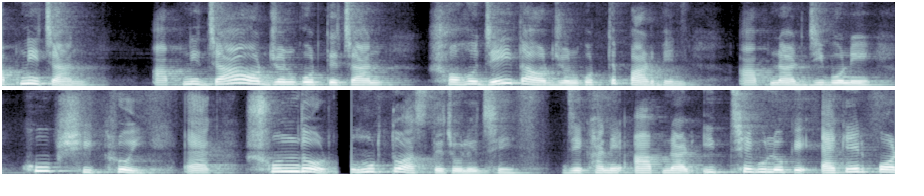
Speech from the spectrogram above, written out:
আপনি চান। আপনি যা অর্জন করতে চান, সহজেই তা অর্জন করতে পারবেন। আপনার জীবনে খুব শীঘ্রই এক সুন্দর মুহূর্ত আসতে চলেছে, যেখানে আপনার ইচ্ছেগুলোকে একের পর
